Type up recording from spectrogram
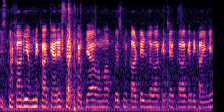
इस प्रकार ही हमने कैरेज सेट कर दिया है। हम आपको इसमें कार्टेज लगा के चेक करा के दिखाएँगे।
